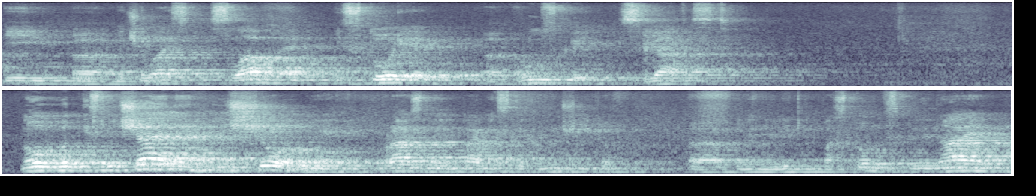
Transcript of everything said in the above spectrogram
и э, началась славная история русской святости. Но вот не случайно еще мы празднуем память святых мучеников э, именно Великим постом, вспоминаем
